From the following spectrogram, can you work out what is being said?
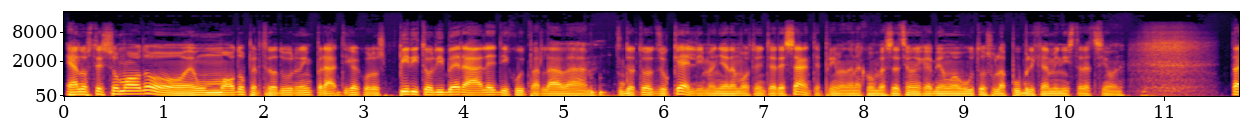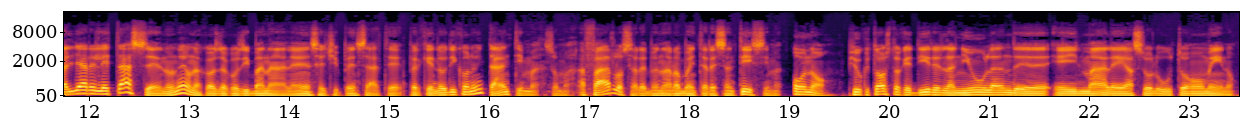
E allo stesso modo è un modo per tradurre in pratica quello spirito liberale di cui parlava il dottor Zucchelli in maniera molto interessante prima nella conversazione che abbiamo avuto sulla pubblica amministrazione. Tagliare le tasse non è una cosa così banale, eh, se ci pensate, perché lo dicono in tanti, ma insomma, a farlo sarebbe una roba interessantissima, o no? Piuttosto che dire la Newland e, e il male assoluto o meno.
